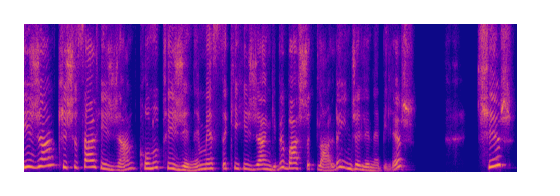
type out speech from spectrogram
Hijyen, kişisel hijyen, konut hijyeni, mesleki hijyen gibi başlıklarla incelenebilir. Kir,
